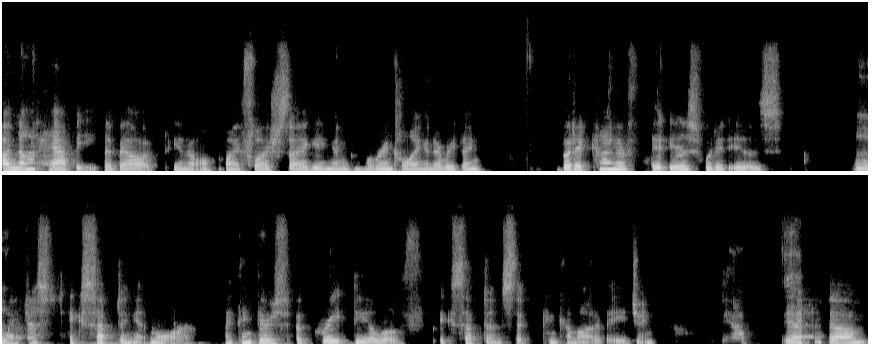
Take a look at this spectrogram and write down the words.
I'm not happy about, you know, my flesh sagging and wrinkling and everything, but it kind of it is what it is. Mm. I'm just accepting it more. I think there's a great deal of acceptance that can come out of aging. Yeah. Yeah. And um,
